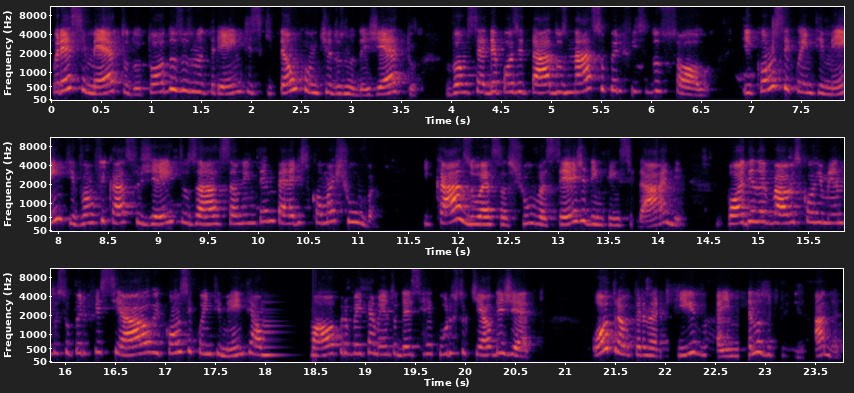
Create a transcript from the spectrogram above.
Por esse método, todos os nutrientes que estão contidos no dejeto vão ser depositados na superfície do solo e, consequentemente, vão ficar sujeitos à ação de intempéries como a chuva. E caso essa chuva seja de intensidade, pode levar ao escorrimento superficial e, consequentemente, ao mau aproveitamento desse recurso que é o dejeto. Outra alternativa, e menos utilizada,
